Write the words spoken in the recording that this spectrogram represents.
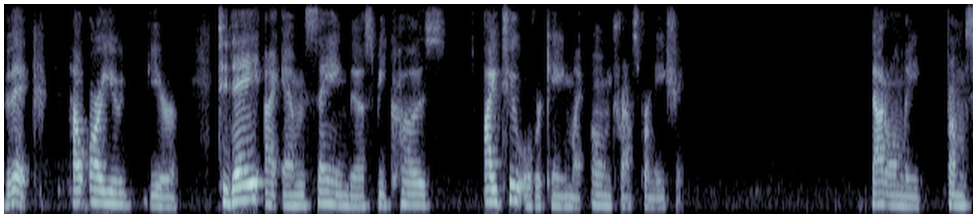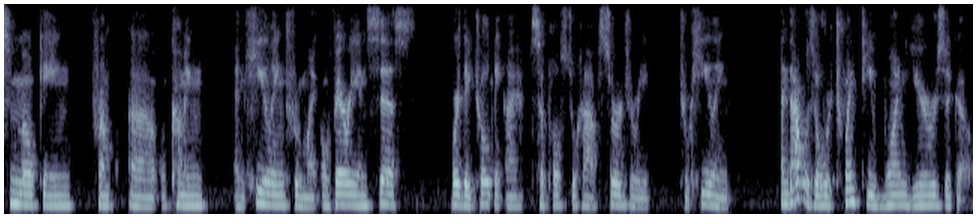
Vic. How are you, dear? Today I am saying this because I too overcame my own transformation not only from smoking, from uh, coming and healing through my ovarian cysts, where they told me I'm supposed to have surgery to healing. And that was over 21 years ago.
